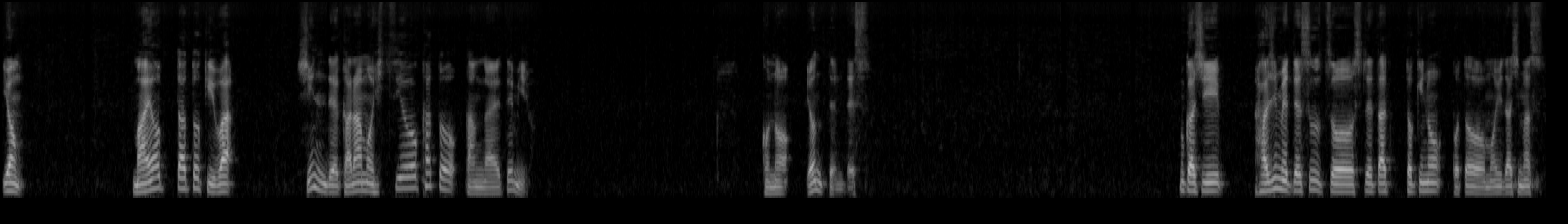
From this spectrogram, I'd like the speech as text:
4. 迷ったときは死んでからも必要かと考えてみる。この4点です。昔、初めてスーツを捨てた時のことを思い出します。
